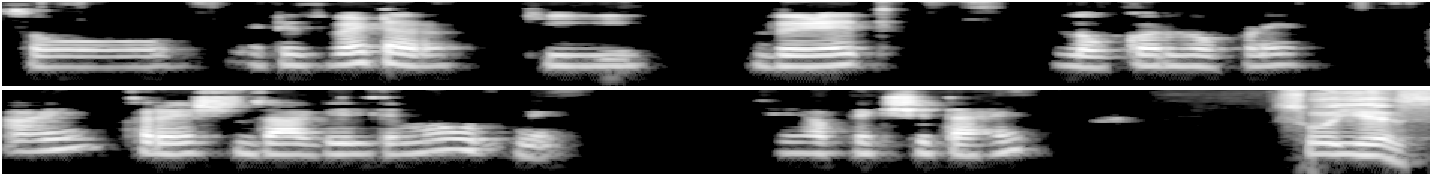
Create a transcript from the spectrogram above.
सो इट इज बेटर की वेळेत लवकर झोपणे आणि फ्रेश जाग येईल तेव्हा उठणे. हे अपेक्षित आहे. सो येस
